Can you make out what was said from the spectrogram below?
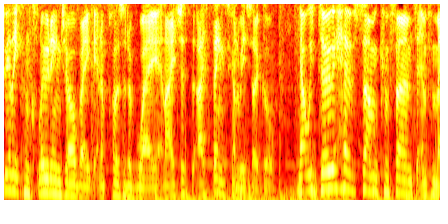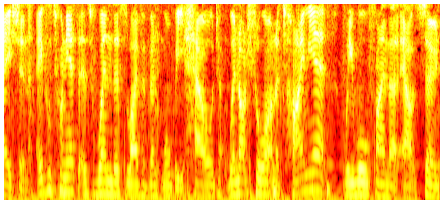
really concluding Jailbreak in a positive way, and I just I think it's gonna be so cool. Now we do have some confirmed information. April 20th is when this live event will be held. We're not sure on a time yet. We will find that out soon.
